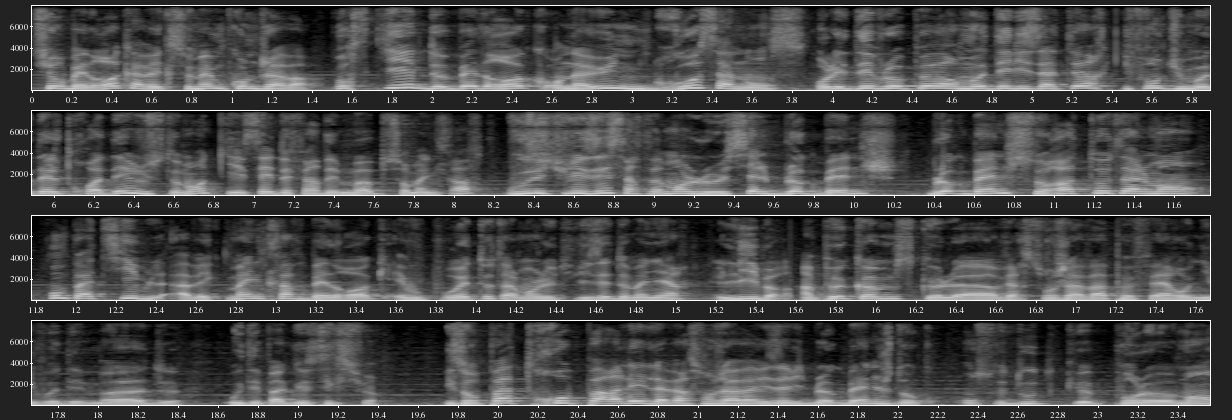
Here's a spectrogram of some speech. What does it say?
sur Bedrock avec ce même compte Java. Pour ce qui est de Bedrock, on a eu une grosse annonce pour les développeurs modélisateurs qui font du modèle 3D justement, qui essayent de faire des mobs sur Minecraft. Vous utilisez certainement le logiciel Blockbench. Blockbench sera totalement compatible avec Minecraft Bedrock et vous pourrez totalement l'utiliser de manière libre, un peu comme ce que la version Java peut faire au niveau des mods ou des packs de textures. Ils n'ont pas trop parlé de la version Java vis-à-vis de Blockbench, donc on se doute que pour le moment,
